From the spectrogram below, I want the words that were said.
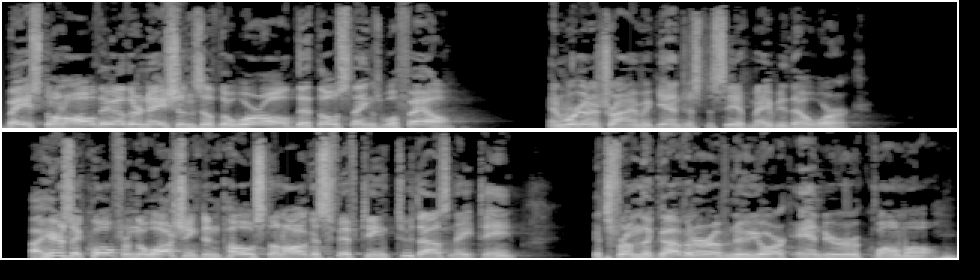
based on all the other nations of the world, that those things will fail. And we're going to try them again just to see if maybe they'll work. Uh, here's a quote from the Washington Post on August 15, 2018. It's from the governor of New York, Andrew Cuomo.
